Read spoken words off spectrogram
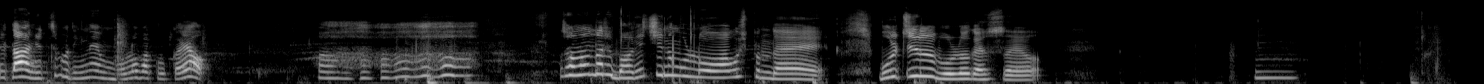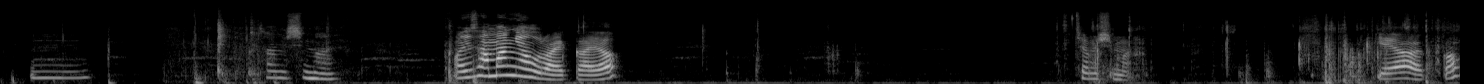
일단 유튜브 닉네임 뭘로 바꿀까요? 아, 사람들이 많이 치는 걸로 하고 싶은데 뭘지를 모르겠어요. 음, 음, 잠시만. 아니 사망형으로 할까요? 잠시만. 얘야 할까?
